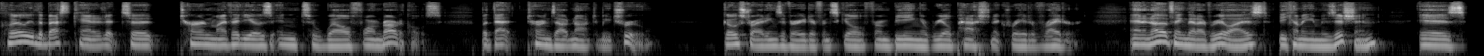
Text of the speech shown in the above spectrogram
clearly the best candidate to turn my videos into well-formed articles. But that turns out not to be true. Ghostwriting is a very different skill from being a real passionate creative writer. And another thing that I've realized becoming a musician is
